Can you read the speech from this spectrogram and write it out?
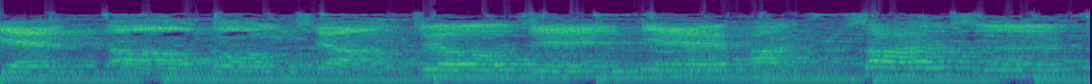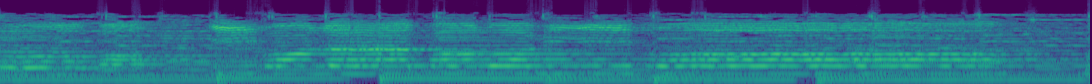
见到梦想，究竟涅槃三世诸佛依般若波罗蜜多，故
